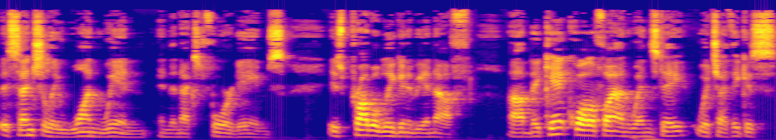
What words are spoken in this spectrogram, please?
essentially, one win in the next four games is probably going to be enough. Um, they can't qualify on Wednesday, which I think is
